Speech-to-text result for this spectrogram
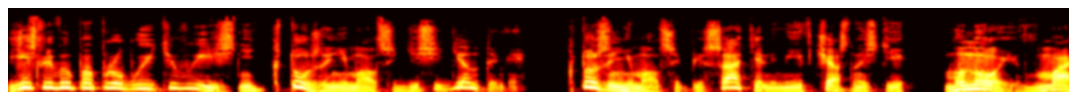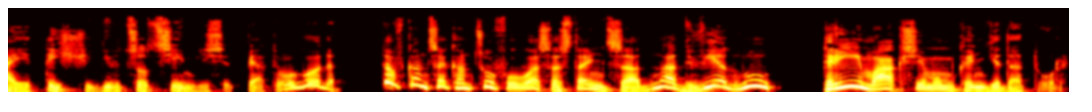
Если вы попробуете выяснить, кто занимался диссидентами, кто занимался писателями и, в частности, мной в мае 1975 года, то в конце концов у вас останется одна, две, ну, три максимум кандидатуры.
